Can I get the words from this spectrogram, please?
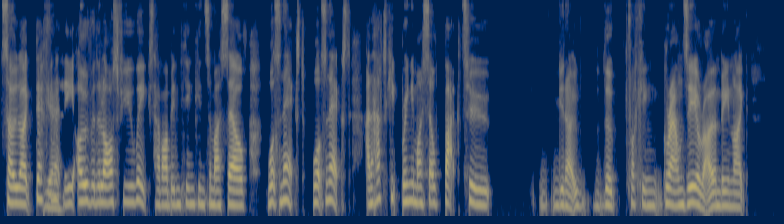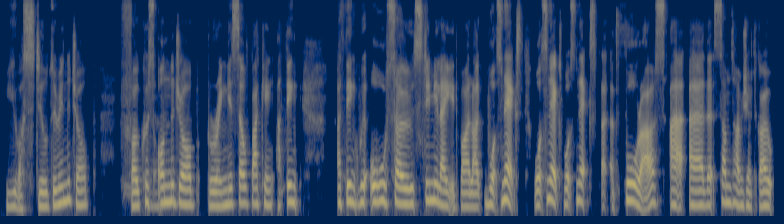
So, like, definitely over the last few weeks, have I been thinking to myself, what's next? What's next? And I have to keep bringing myself back to, you know, the fucking ground zero and being like, you are still doing the job. Focus Yeah. on the job. Bring yourself back in. I think. I think we're also stimulated by like what's next, what's next, what's next uh, uh, for us. Uh, uh, that sometimes you have to go,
